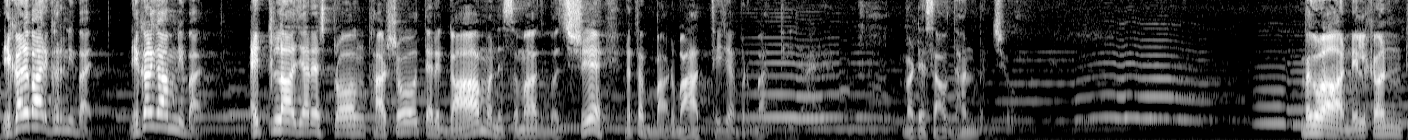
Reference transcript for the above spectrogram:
નીકળ બહાર ઘરની બહાર. નીકળ ગામની બહાર. એટલા જ્યારે સ્ટ્રોંગ થશો, ત્યારે ગામ અને સમાજ બચશે. નતર બરબાદ થઈ જાય, બરબાદ થઈ જાય. માટે સાવધાન બનશો ભગવાન નીલકંઠ.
